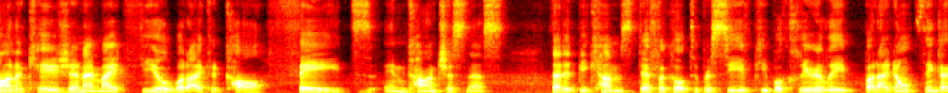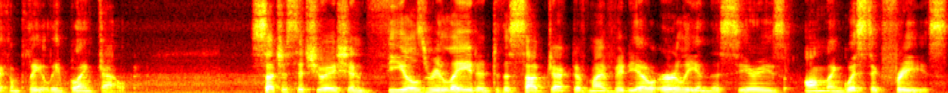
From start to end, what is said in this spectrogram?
On occasion, I might feel what I could call fades in consciousness, that it becomes difficult to perceive people clearly, but I don't think I completely blank out. Such a situation feels related to the subject of my video early in this series on linguistic freeze.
